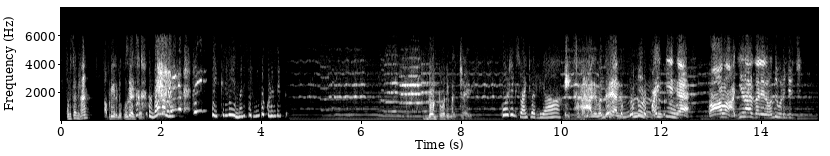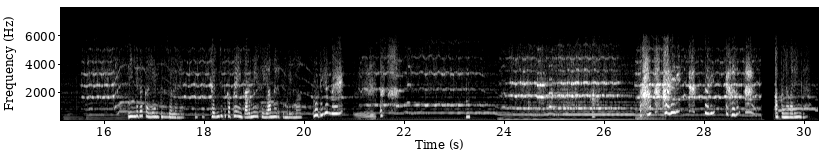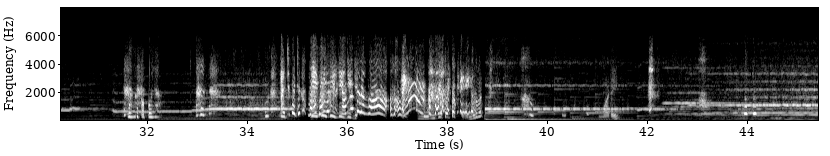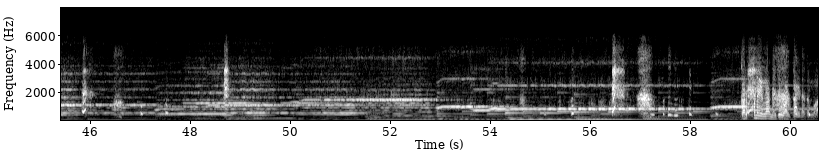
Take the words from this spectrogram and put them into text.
முனுசாமி அப்படியே ரெண்டு கூல் ட்ரிங்க்ஸ் வேணாங்க. ஏற்கனவே என் மனசு ரொம்ப குளிர்ந்திருக்கு. Don't worry my child cool drinks வாங்கிட்டு வரலையா? அது வந்து அந்த பொண்ணு ஒரு பைத்தியங்க. பாவம் அஜினார் தலையில வந்து விடிஞ்சிருச்சு நீங்க தான் கல்யாணத்துக்கு சொல்லல தெரிஞ்சதுக்கு அப்புறம் என் கடமையை செய்யாம இருக்க முடியுமா? முடியுமே. அப்ப நான் வரேங்க. வாங்கப்பா போலாம். பஜு பஜு வா, வா, நம்ம போலாம், வா. மடி கற்பனை எல்லாம் நிஜ வாழ்க்கை ஆயிடாதம்மா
